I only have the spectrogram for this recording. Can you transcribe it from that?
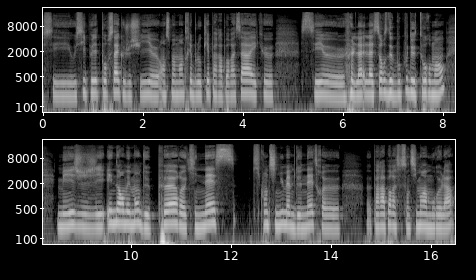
c'est aussi peut-être pour ça que je suis euh, en ce moment très bloquée par rapport à ça et que c'est euh, la, source de beaucoup de tourments. Mais j'ai énormément de peurs qui naissent, qui continuent même de naître par rapport à ce sentiment amoureux-là.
